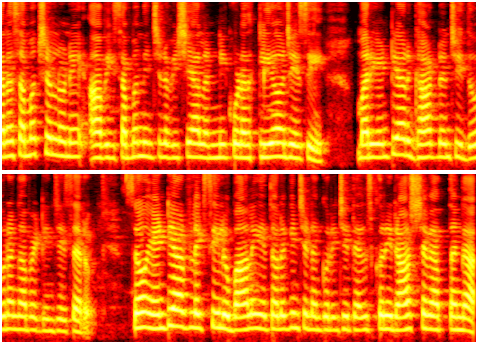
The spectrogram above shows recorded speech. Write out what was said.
తన సమక్షంలోనే అవి సంబంధించిన విషయాలన్నీ కూడా క్లియర్ చేసి మరి ఎన్టీఆర్ ఘాట్ నుంచి దూరంగా పెట్టించేశారు. సో ఎన్టీఆర్ ఫ్లెక్సీలు బాలయ్య తొలగించడం గురించి తెలుసుకుని రాష్ట్ర వ్యాప్తంగా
